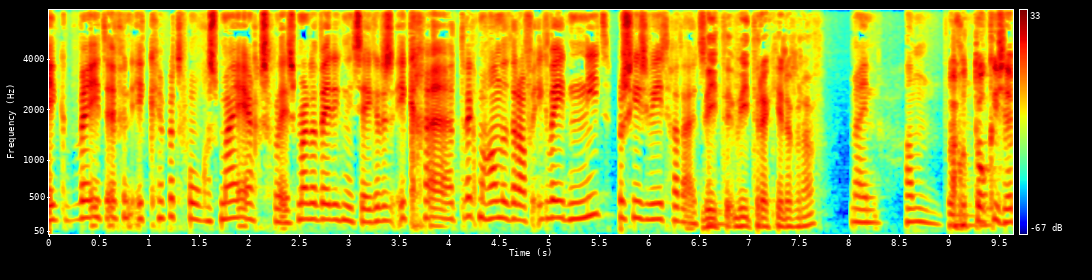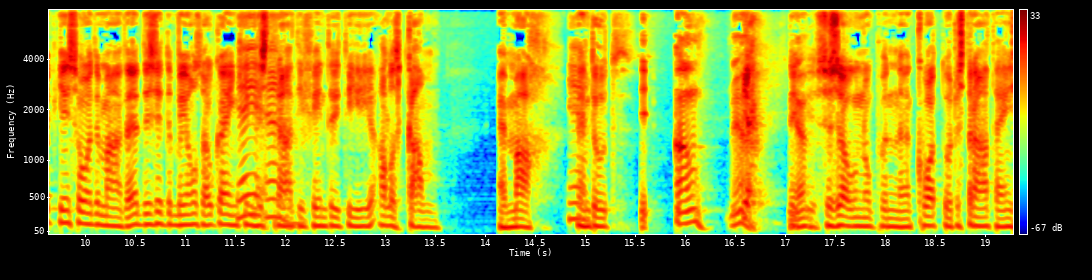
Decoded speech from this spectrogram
ik weet even, ik heb het volgens mij ergens gelezen, maar dat weet ik niet zeker. Dus ik ga, trek mijn handen eraf. Ik weet niet precies wie het gaat uitzien. Wie, wie trek je er vanaf? Mijn handen. Maar goed, tokkies heb je in soorten maat. Hè? Er zit er bij ons ook eentje Ja, in de ja. straat die vindt dat hij alles kan en mag Ja. en doet. Oh, ja. Ja. Ja. Zijn zoon op een eh, kwart door de straat heen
